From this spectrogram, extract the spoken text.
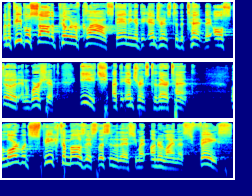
When the people saw the pillar of cloud standing at the entrance to the tent, they all stood and worshiped, each at the entrance to their tent. The Lord would speak to Moses, listen to this, you might underline this, face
